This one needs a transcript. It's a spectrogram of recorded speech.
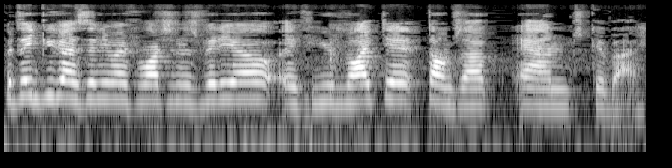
But thank you guys anyway for watching this video. If you liked it, thumbs up, and goodbye.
